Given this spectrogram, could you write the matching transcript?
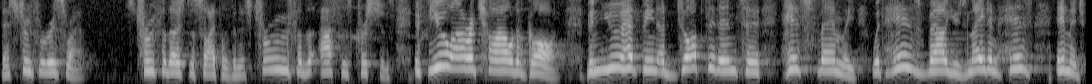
That's true for Israel. It's true for those disciples, and it's true for the, us as Christians. If you are a child of God, then you have been adopted into His family with His values, made in His image.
